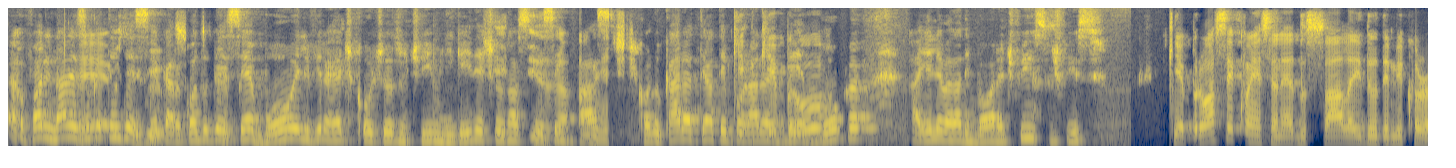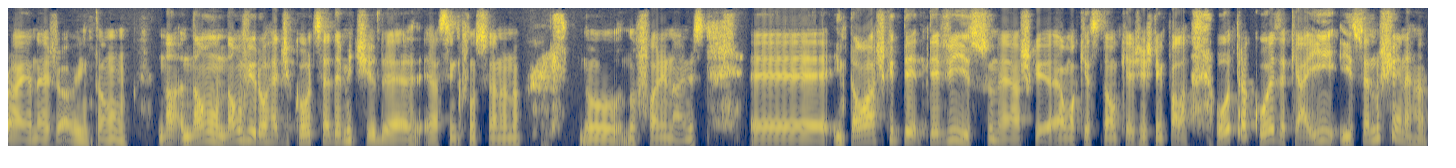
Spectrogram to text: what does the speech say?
É, o 49ers é, nunca tem DC, cara. Quando o DC é bom, ele vira head coach do outro time. Ninguém deixa o nosso DC em paz. Quando o cara tem a temporada que, quebrou... boca, aí ele é mandado embora. É difícil, difícil quebrou a sequência, né, do Sala e do Demico Ryan, né, jovem? Então, não, não, não virou head coach e é demitido. É, é assim que funciona no, no, no 49ers. É, então, acho que te, teve isso, né? Acho que é uma questão que a gente tem que falar. Outra coisa que aí, isso é no Shanahan.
